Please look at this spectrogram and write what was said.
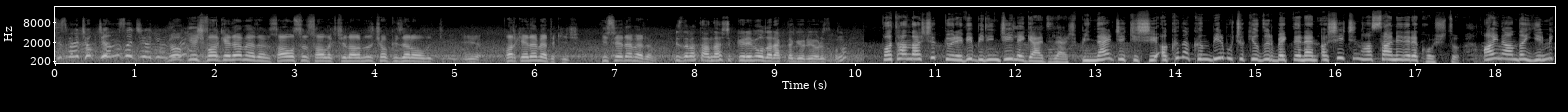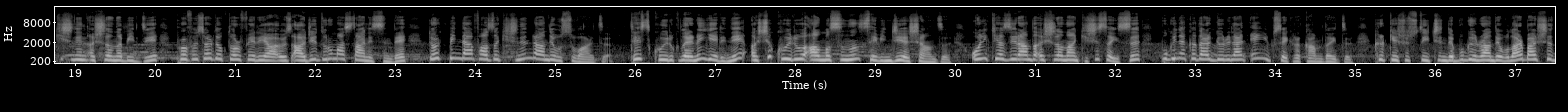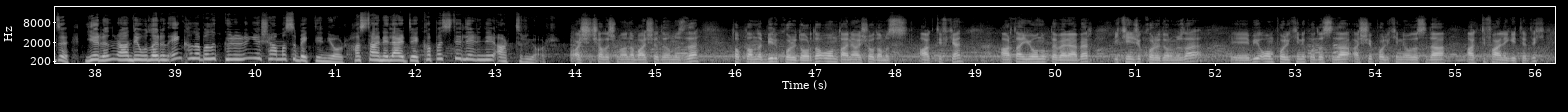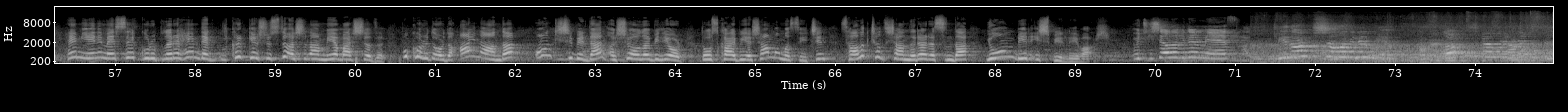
Siz böyle çok canınız acıyor gözüm. Yok hiç fark edemedim. Sağ olsun sağlıkçılarımız çok güzel oldu. İyi. Fark edemedik hiç. Hissedemedim. Biz de vatandaşlık görevi olarak da görüyoruz bunu. Vatandaşlık görevi bilinciyle geldiler. Binlerce kişi akın akın bir buçuk yıldır beklenen aşı için hastanelere koştu. Aynı anda 20 kişinin aşılanabildiği Profesör Doktor Feriha Öz Acil Durum Hastanesi'nde 4000'den fazla kişinin randevusu vardı. Test kuyruklarının yerini aşı kuyruğu almasının sevinci yaşandı. 12 Haziran'da aşılanan kişi sayısı bugüne kadar görülen en yüksek rakamdaydı. 40 yaş üstü için de bugün randevular başladı. Yarın randevuların en kalabalık gününün yaşanması bekleniyor. Hastaneler de kapasitelerini arttırıyor. Aşı çalışmalarına başladığımızda toplamda bir koridorda 10 tane aşı odamız aktifken artan yoğunlukla beraber ikinci koridorumuzda bir 10 poliklinik odası da aşı poliklinik odası da aktif hale getirdik. Hem yeni meslek grupları hem de 40 yaş üstü aşılanmaya başladı. Bu koridorda aynı anda 10 kişi birden aşı olabiliyor. Doz kaybı yaşanmaması için sağlık çalışanları arasında yoğun bir işbirliği var. 3 kişi alabilir miyiz? Bir 4 kişi alabilir miyim? 4 kişi alabilir misiniz?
